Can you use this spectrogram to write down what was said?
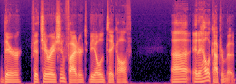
their fifth generation fighter to be able to take off uh, in a helicopter mode?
